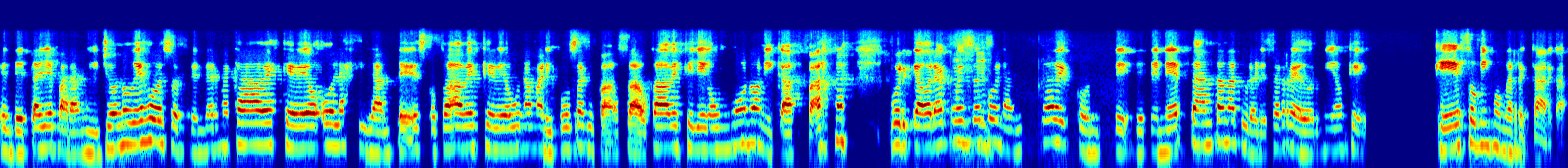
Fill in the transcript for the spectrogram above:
el detalle para mí. Yo no dejo de sorprenderme cada vez que veo olas gigantes o cada vez que veo una mariposa que pasa o cada vez que llega un mono a mi casa, porque ahora cuento con la vista de, de, tener tanta naturaleza alrededor mío que, que eso mismo me recarga.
